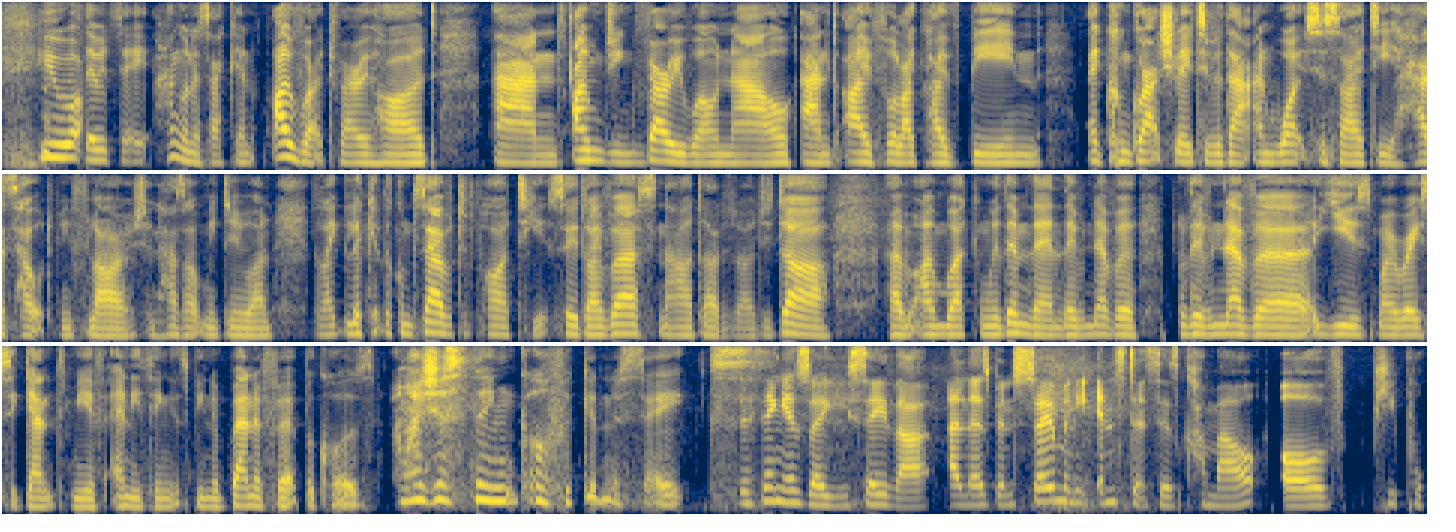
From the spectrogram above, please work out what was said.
who they would say, "Hang on a second, I've worked very hard, and I'm doing very well now, and I feel like I've been." Uh, congratulated with that, and white society has helped me flourish and has helped me do one. Like, look at the Conservative Party; it's so diverse now. Da da da da da. Um, I'm working with them. Then they've never, they've never used my race against me. If anything, it's been a benefit because. And I just think, oh, for goodness sakes, The thing is, though, you say that, and there's been so many instances come out of people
